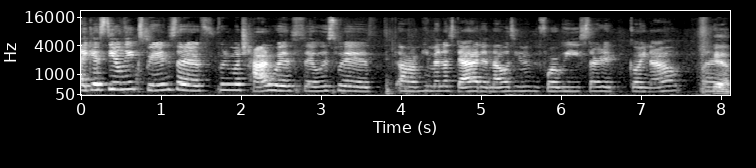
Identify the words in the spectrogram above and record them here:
I guess the only experience that I've pretty much had with it was with um, Jimena's dad, and that was even before we started going out. Like, Yeah.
